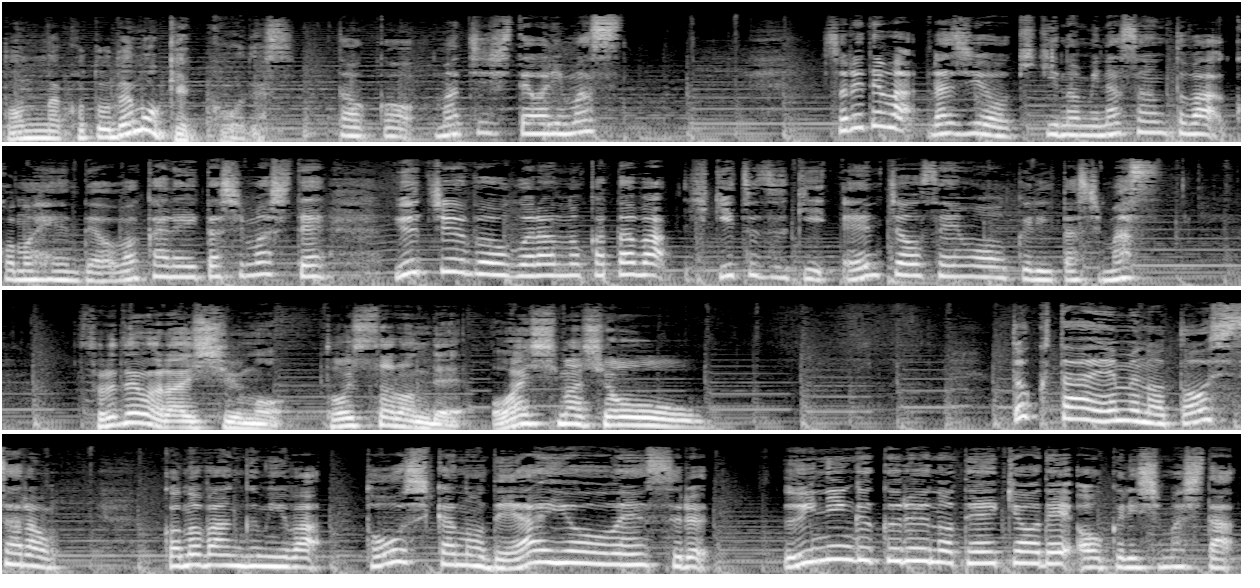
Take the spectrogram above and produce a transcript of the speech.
どんなことでも結構です。投稿お待ちしております。それではラジオをお聞きの皆さんとはこの辺でお別れいたしまして、YouTube をご覧の方は引き続き延長戦をお送りいたします。それでは来週も投資サロンでお会いしましょう。ドクター M の投資サロン。この番組は投資家の出会いを応援するウイニングクルーの提供でお送りしました。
